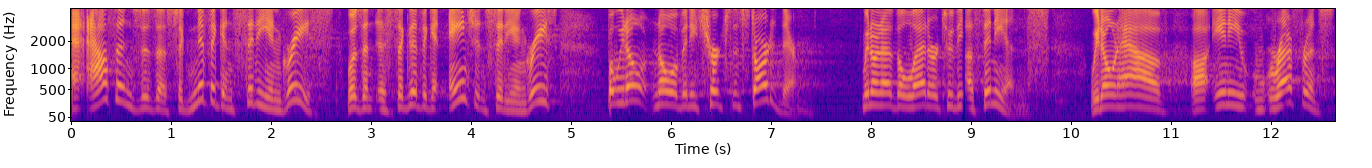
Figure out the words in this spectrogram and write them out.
Athens is a significant city in Greece, was a significant ancient city in Greece, but we don't know of any church that started there. We don't have the letter to the Athenians. We don't have uh, any reference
